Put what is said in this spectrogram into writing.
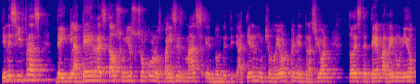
Tiene cifras de Inglaterra, Estados Unidos, son como los países más en donde ah, tienen mucha mayor penetración todo este tema, Reino Unido.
